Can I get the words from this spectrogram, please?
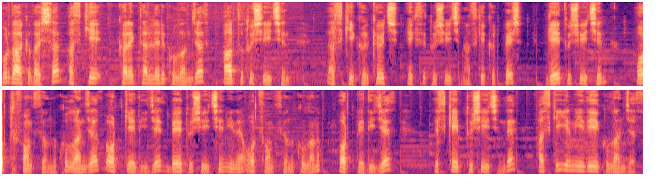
Burada arkadaşlar ASCII karakterleri kullanacağız. Artı tuşu için ASCII 43, eksi tuşu için ASCII 45, G tuşu için ORT fonksiyonunu kullanacağız. ORT G diyeceğiz. B tuşu için yine ORT fonksiyonu kullanıp ORT B diyeceğiz. Escape tuşu için de ASCII 27'yi kullanacağız.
